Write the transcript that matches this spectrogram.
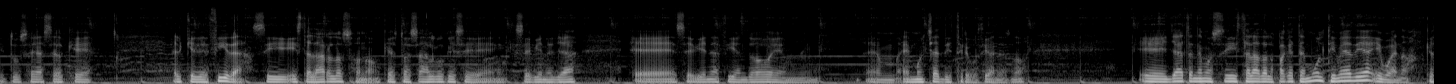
Y tú seas el que el que decida si instalarlos o no. Que esto es algo que se, viene ya eh, se viene haciendo en, en muchas distribuciones, ¿no? Eh, ya tenemos instalados los paquetes multimedia y bueno, que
